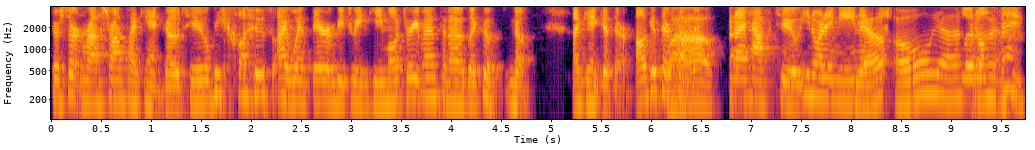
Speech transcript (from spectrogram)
there's certain restaurants I can't go to because I went there in between chemo treatments and I was like, oh, no, I can't get there. I'll get there wow. someday, but I have to. You know what I mean? Yeah. Like oh, yeah. Little oh, yeah. things.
